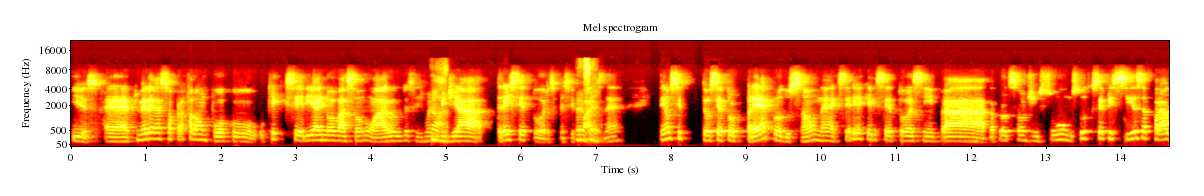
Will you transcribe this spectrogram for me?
Isso. É, primeiro é só para falar um pouco o que, que, seria a inovação no agro. Vocês vão tá. dividir a três setores principais, né? Tem o, tem o setor pré-produção, né? Que seria aquele setor assim para a produção de insumos, tudo que você precisa para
